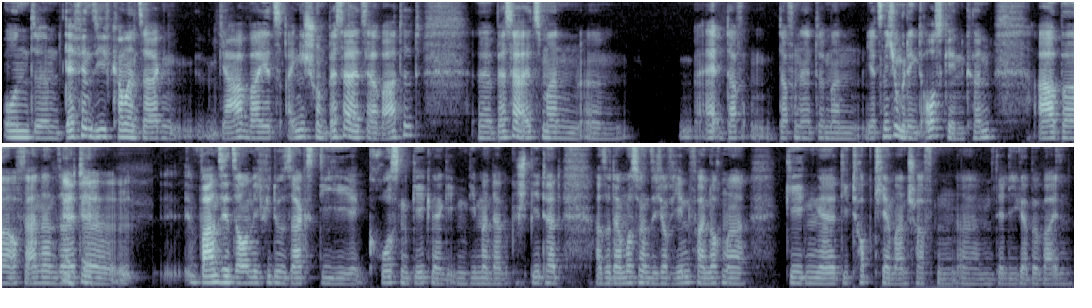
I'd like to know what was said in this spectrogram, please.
Und ähm, defensiv kann man sagen, ja, war jetzt eigentlich schon besser als erwartet. Äh, besser als man ähm, äh, davon hätte man jetzt nicht unbedingt ausgehen können. Aber auf der anderen Seite waren sie jetzt auch nicht, wie du sagst, die großen Gegner, gegen die man da gespielt hat. Also da muss man sich auf jeden Fall nochmal gegen äh, die Top-Tier-Mannschaften ähm, der Liga beweisen.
